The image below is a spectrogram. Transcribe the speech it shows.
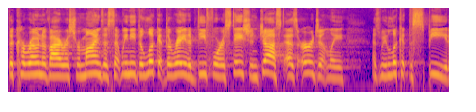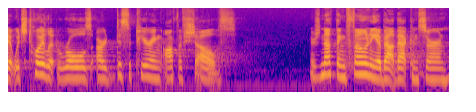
The coronavirus reminds us that we need to look at the rate of deforestation just as urgently as we look at the speed at which toilet rolls are disappearing off of shelves. There's nothing phony about that concern.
